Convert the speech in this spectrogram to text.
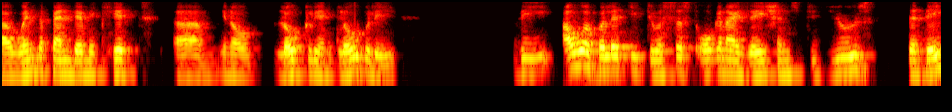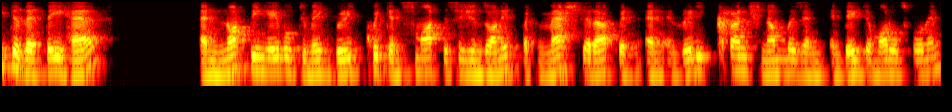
uh, when the pandemic hit, um, you know, locally and globally, the our ability to assist organizations to use the data that they have and not being able to make very quick and smart decisions on it, but mash that up and, and, and really crunch numbers and, and data models for them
